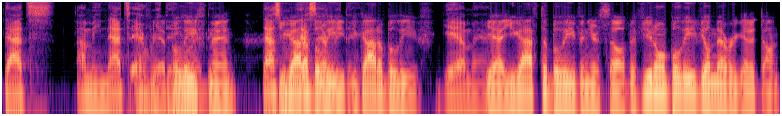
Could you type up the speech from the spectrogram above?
that's I mean, that's everything. Yeah, belief, right man. That's you gotta believe. Everything. You gotta believe. Yeah, man. Yeah, you have to believe in yourself. If you don't believe, you'll never get it done.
